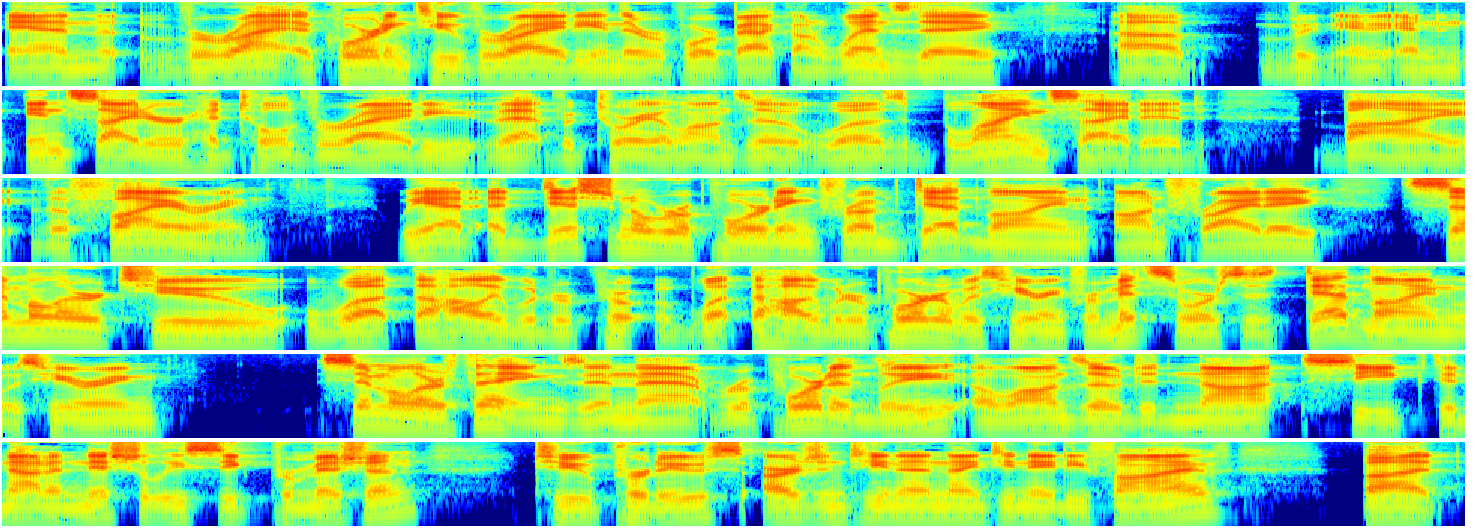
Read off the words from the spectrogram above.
And Vari- according to Variety in their report back on Wednesday, uh, and an insider had told Variety that Victoria Alonso was blindsided by the firing. We had additional reporting from Deadline on Friday, similar to what the Hollywood what the Hollywood Reporter was hearing from its sources. Deadline was hearing similar things in that reportedly Alonso did not seek did not initially seek permission to produce Argentina in 1985 but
